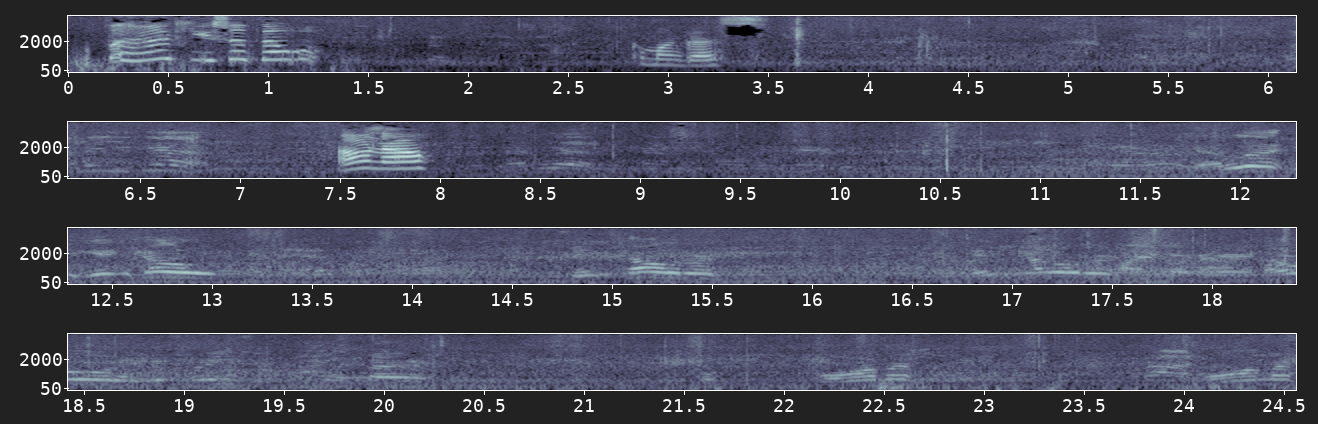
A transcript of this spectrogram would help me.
What the heck? You said that one. Come on, guys. How many you got? I don't know. Gotta look, you're getting cold. Getting colder. Getting colder. Colder, you're freezing. Warmer. Warmer.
